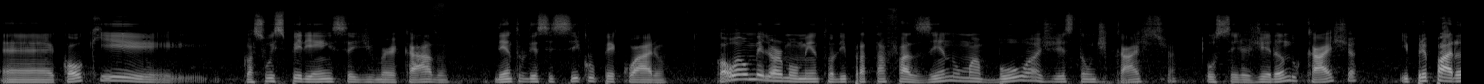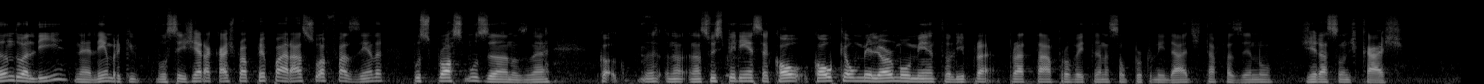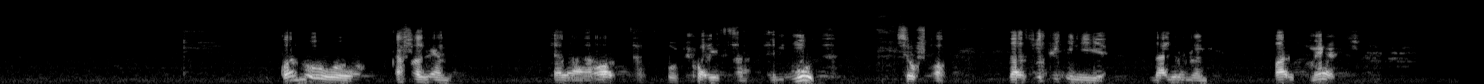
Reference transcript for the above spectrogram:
É, qual que, com a sua experiência de mercado dentro desse ciclo pecuário, qual é o melhor momento ali para estar tá fazendo uma boa gestão de caixa, ou seja, gerando caixa e preparando ali, né? Lembra que você gera caixa para preparar a sua fazenda para os próximos anos, né? Na, sua experiência, qual, qual que é o melhor momento ali para estar tá aproveitando essa oportunidade de estar tá fazendo geração de caixa? Quando a fazenda ela opta por pecuarista, ele muda seu foco da zootecnia, da agronomia para o comércio,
